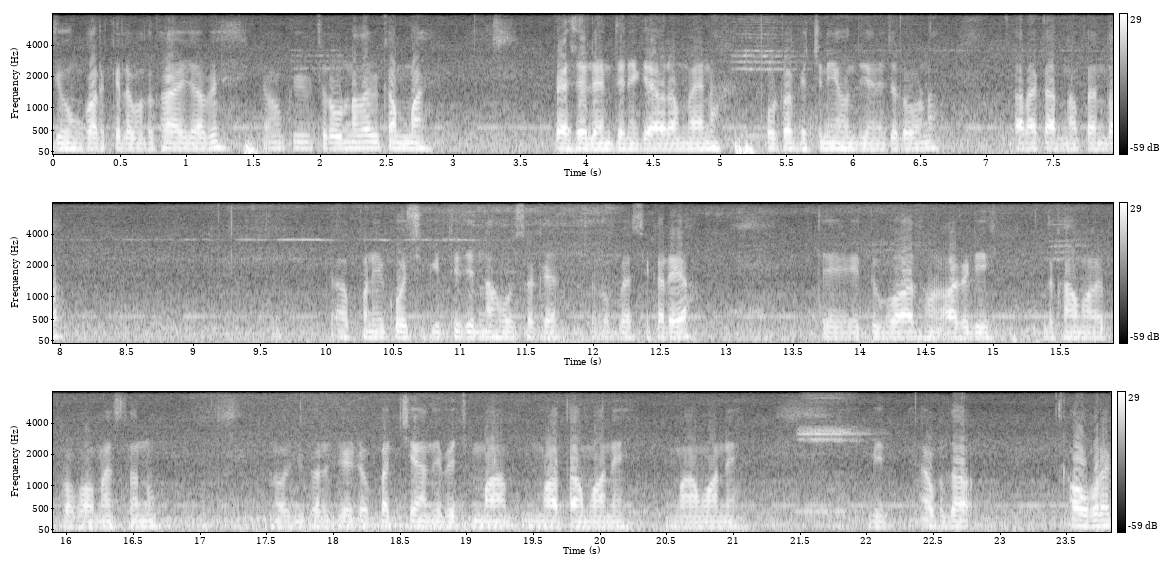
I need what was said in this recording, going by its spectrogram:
ਜ਼ੂਮ ਕਰਕੇ ਲਵੋ, ਦਿਖਾਇਆ ਜਾਵੇ, ਕਿਉਂਕਿ ਚਲੋ ਉਹਨਾਂ ਦਾ ਵੀ ਕੰਮ ਹੈ ਪੈਸੇ ਲੈਂਦੇ ਨੇ ਕੈਮਰਾਮੈਨ ਫੋਟੋ ਖਿੱਚਣੀਆਂ ਹੁੰਦੀਆਂ ਨੇ, ਚਲੋ ਹਨਾ, ਸਾਰਾ ਕਰਨਾ ਪੈਂਦਾ। ਆਪਾਂ ਨੇ ਕੋਸ਼ਿਸ਼ ਕੀਤੀ, ਜਿੰਨਾ ਹੋ ਸਕਿਆ, ਚਲੋ ਵੈਸੇ ਕਰਿਆ। ਤੇ ਇਸ ਤੋਂ ਬਾਅਦ ਹੁਣ ਅਗਲੀ ਦਿਖਾਵਾਂਗੇ ਪਰਫਾਰਮੈਂਸ ਤੁਹਾਨੂੰ। ਲਓ ਜੀ ਫਿਰ ਜਿਹੜੇ ਬੱਚਿਆਂ ਦੇ ਵਿੱਚ ਮਾਂ ਮਾਤਾਵਾਂ ਨੇ, ਮਾਵਾਂ ਨੇ ਵੀ ਆਪਦਾ ਆਫਰ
